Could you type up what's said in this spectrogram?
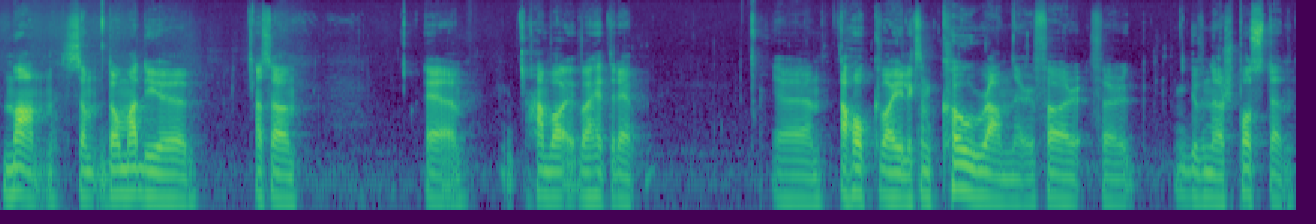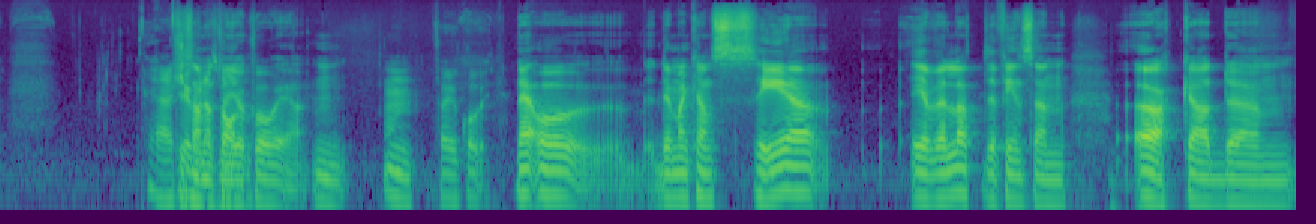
man som de hade ju alltså. Eh, han var, vad heter det? Eh, Ahok var ju liksom co-runner för, för guvernörsposten. Eh, Tillsammans med Jokowi, ja. Mm. Mm, för Jokowi. Nej, och det man kan se är väl att det finns en ökad um,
